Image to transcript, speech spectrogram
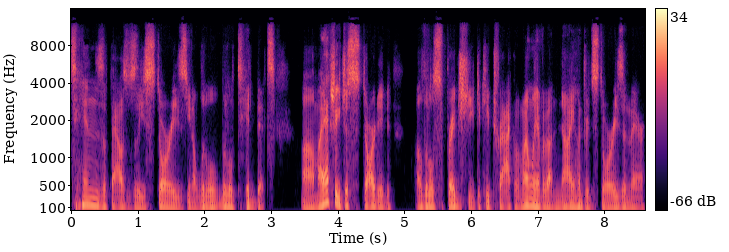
tens of thousands of these stories, you know, little little tidbits. Um, I actually just started a little spreadsheet to keep track of them. I only have about 900 stories in there,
